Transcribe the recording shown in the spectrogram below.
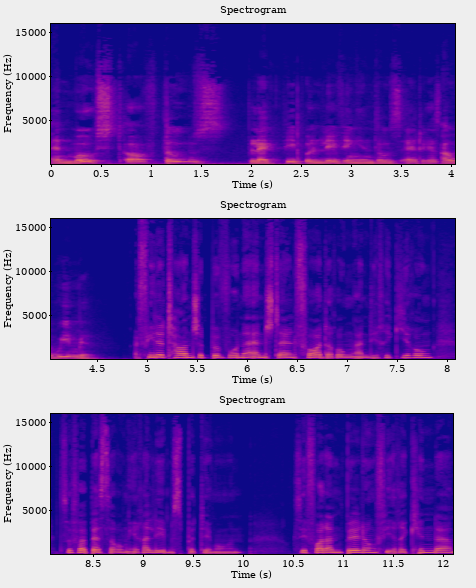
And most of those black people living in those areas are women. Viele Township-Bewohner stellen Forderungen an die Regierung zur Verbesserung ihrer Lebensbedingungen. Sie fordern Bildung für ihre Kinder,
